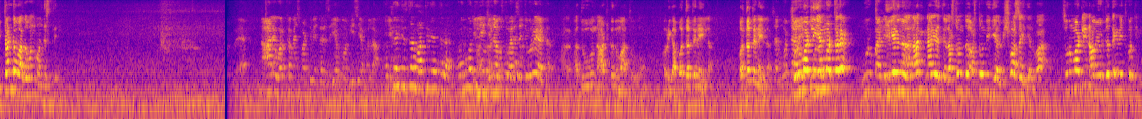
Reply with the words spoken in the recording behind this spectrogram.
ವಿತಂಡವಾದವನ್ನು ಮಂಡಿಸ್ತೀರಿ. ನಾಳೆ ವರ್ಕ್ ಕಮೆನ್ಸ್ ಮಾಡ್ತೀವಿ ಅಂತಾರೆ ಸಿಎಂ ಡಿ ಸಿಎಂ ಅಲ್ಲ. ಹದಿನೈದು ದಿವಸ ಮಾಡ್ತೀವಿ ಅಂತಾರೆ. ಇಲ್ಲಿ ಜಿಲ್ಲಾ ಉಸ್ತುವಾರಿ ಸಚಿವರು ಹೇಳ್ತಾರೆ. ಅದು ನಾಟಕದ ಮಾತು. ಅವ್ರಿಗೆ ಆ ಬದ್ಧತೆನೇ ಇಲ್ಲ. ಬದ್ಧತೆನೇ ಇಲ್ಲ. ಸರ್, ಶುರು ಮಾಡ್ಲಿ ಏನ್ ಮಾಡ್ತಾರೆ? ಮೂರು ಪಾರ್ಟಿ ಈಗ ಏನಿಲ್ಲ ನಾನು ನಾನು ಹೇಳ್ತಿಲ್ಲ ಅಷ್ಟೊಂದು ಅಷ್ಟೊಂದು ಇದೆಯಲ್ಲ ವಿಶ್ವಾಸ ಇದೆಯಲ್ವಾ? ಶುರು ಮಾಡ್ಲಿ ನಾವು ಇವ್ರ ಜೊತೆಗೆ ನಿಂತ್ಕೋತೀವಿ.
